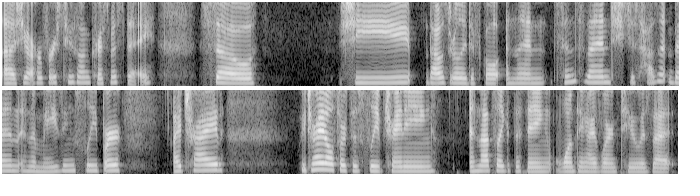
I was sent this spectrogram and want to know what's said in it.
Uh, she got her first tooth on Christmas Day. So she, that was really difficult. And then since then, she just hasn't been an amazing sleeper. I tried, we tried all sorts of sleep training. And that's like the thing. One thing I've learned too is that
